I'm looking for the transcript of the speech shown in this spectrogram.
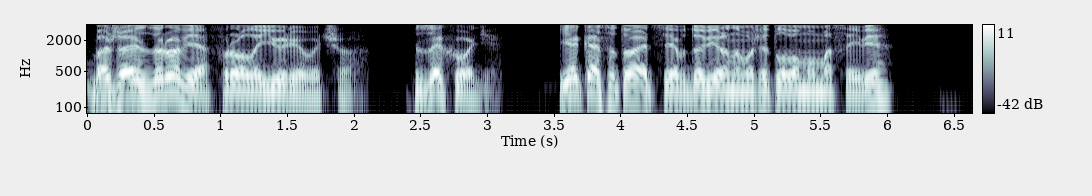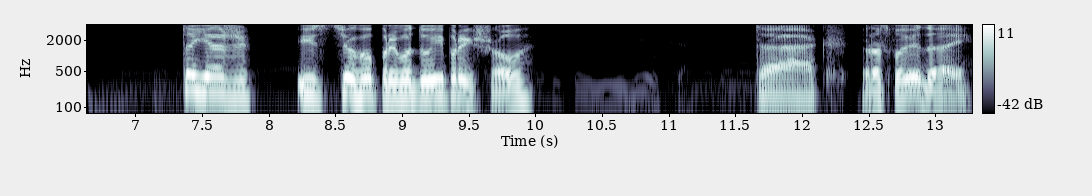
Бажаю здоров'я, Фроле Юрійовичу. Заходь. Яка ситуація в довіреному житловому масиві? Та я ж із цього приводу і прийшов. Так, розповідай.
